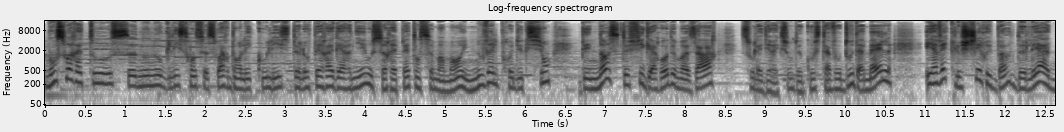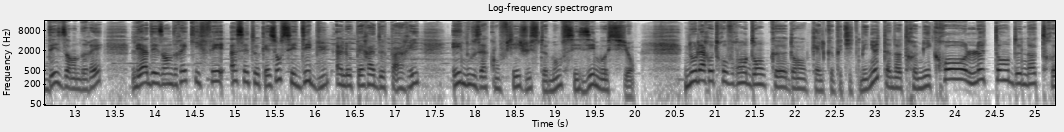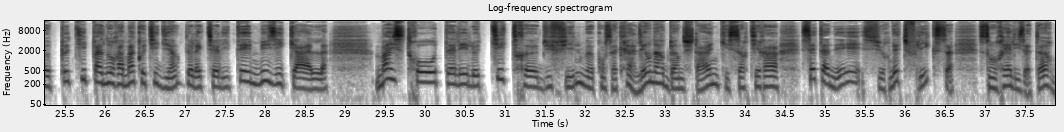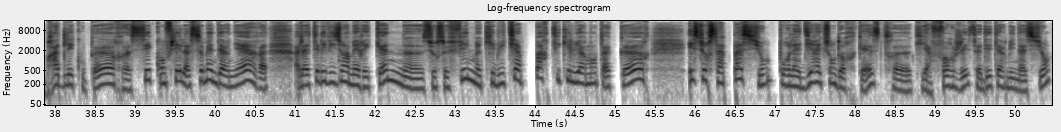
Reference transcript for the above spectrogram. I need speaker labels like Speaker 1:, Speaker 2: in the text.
Speaker 1: Bonsoir à tous. Nous nous glisserons ce soir dans les coulisses de l'Opéra Garnier où se répète en ce moment une nouvelle production des Noces de Figaro de Mozart sous la direction de Gustavo Dudamel et avec le chérubin de Léa Desandré. Léa Desandré qui fait à cette occasion ses débuts à l'Opéra de Paris et nous a confié justement ses émotions. Nous la retrouverons donc dans quelques petites minutes à notre micro, le temps de notre petit panorama quotidien de l'actualité musicale. Maestro tel est le titre du film consacré à Leonard Bernstein qui sortira cette année sur Netflix. Son réalisateur Bradley Cooper s'est confié la semaine dernière à la télévision américaine sur ce film qui lui tient particulièrement à cœur et sur sa passion pour la direction d'orchestre qui a forgé sa détermination.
